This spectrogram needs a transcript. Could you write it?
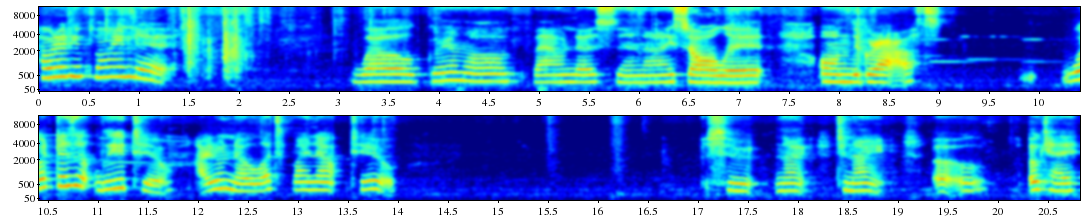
How did you find it? Well, Grandma found us and I saw it on the grass. What does it lead to? I don't know. Let's find out too. Tonight, tonight. Oh, okay.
